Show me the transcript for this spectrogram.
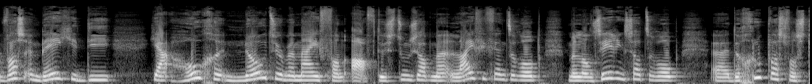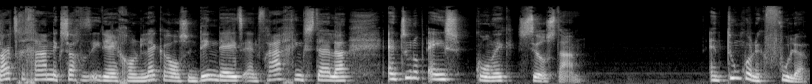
was een beetje die ja, hoge noot er bij mij van af. Dus toen zat mijn live event erop, mijn lancering zat erop, uh, de groep was van start gegaan. Ik zag dat iedereen gewoon lekker al zijn ding deed en vragen ging stellen. En toen opeens kon ik stilstaan. En toen kon ik voelen.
